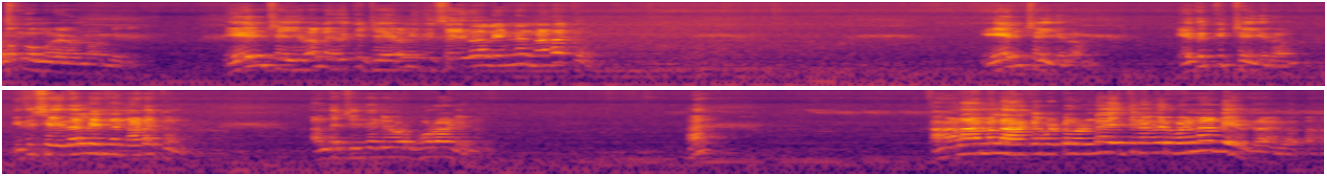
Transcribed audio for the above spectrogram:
ஒழுங்குமுறை ஒன்று உண்டு. ஏன் செய்கிறோம் எதுக்கு செய்கிறோம் இது செய்தால் என்ன நடக்கும்? ஏன் செய்கிறோம்? எதுக்கு செய்கிறோம்? இது செய்தால் என்ன நடக்கும்? அந்த சிந்தனையோடு போராடினோம். ஆ? காணாமல் ஆக்கப்பட்டவருண்டா இத்தனை பேர் வெளிநாட்டில் இருக்கிறாங்களப்பா?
